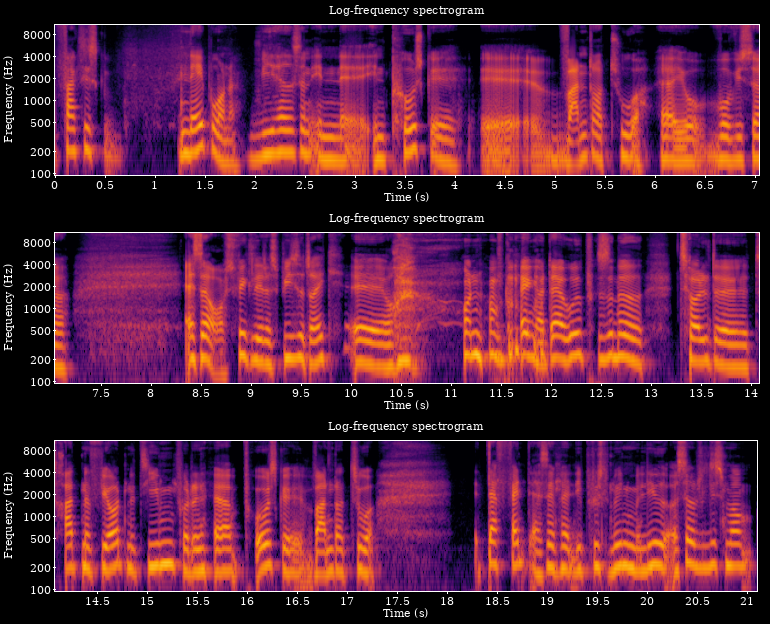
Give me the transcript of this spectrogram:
faktisk naboerne, vi havde sådan en, øh, en påske øh, vandretur her jo, hvor vi så altså også fik lidt at spise og drikke øh, rundt omkring, og derude på sådan noget 12., 13., 14. time på den her påske vandretur, der fandt jeg simpelthen lige pludselig mening med livet, og så var det ligesom om,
